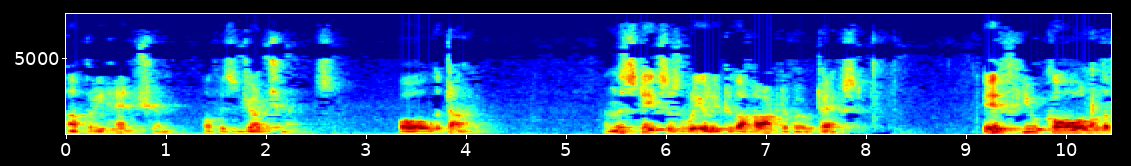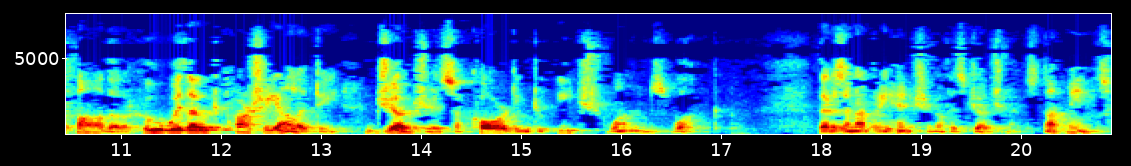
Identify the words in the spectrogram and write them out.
apprehension of His judgments all the time. And this takes us really to the heart of our text. If you call on the Father, who without partiality judges according to each one's work, there is an apprehension of his judgments. That means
